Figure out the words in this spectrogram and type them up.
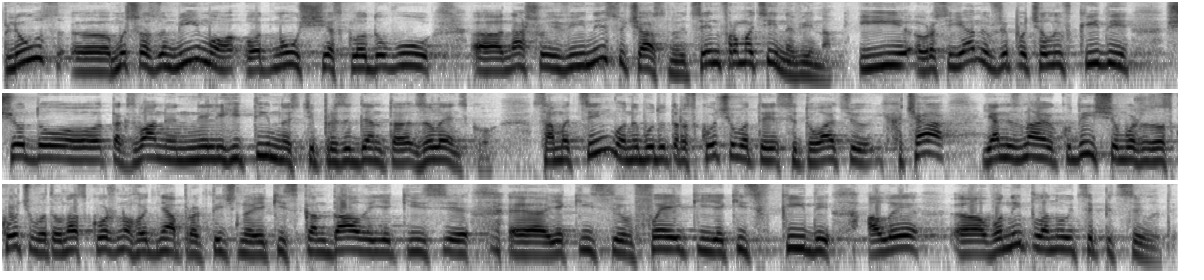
Плюс е, ми ж розуміємо одну ще складову е, нашої війни сучасної це інформаційна війна. І росіяни вже почали вкиди щодо так званої нелегітимності президента Зеленського. Саме цим вони будуть розкочувати ситуацію. Хоча я не знаю, куди ще можна розкочувати. У нас кожного дня практично якісь скандали, якісь, е, якісь фейки, якісь вкиди, але вони планують це підсилити.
